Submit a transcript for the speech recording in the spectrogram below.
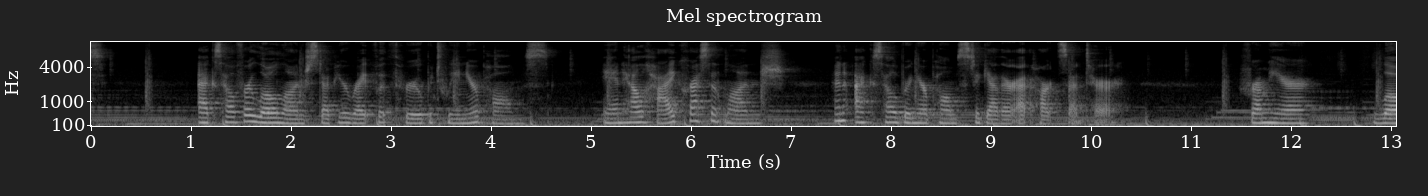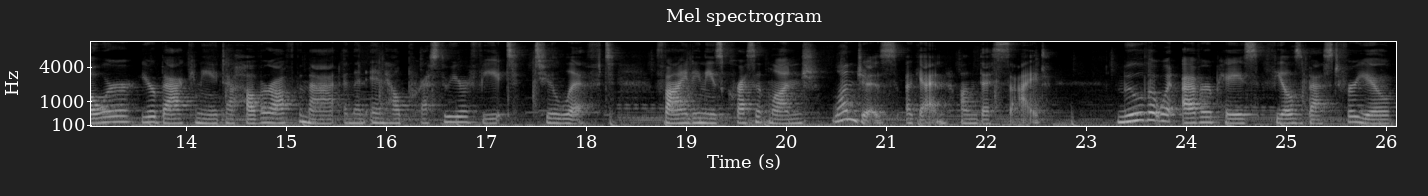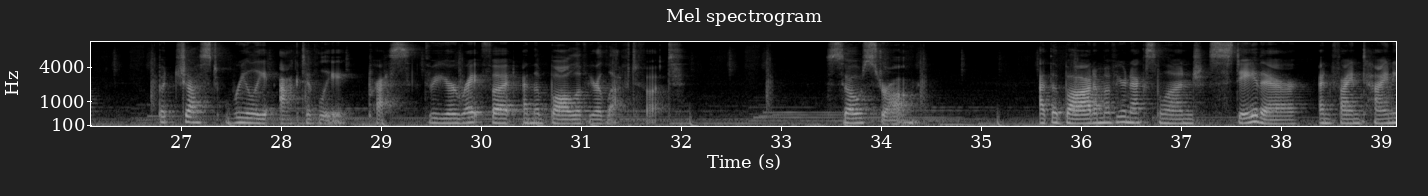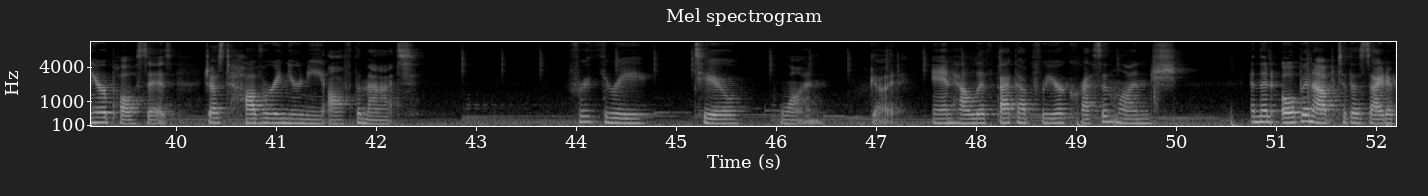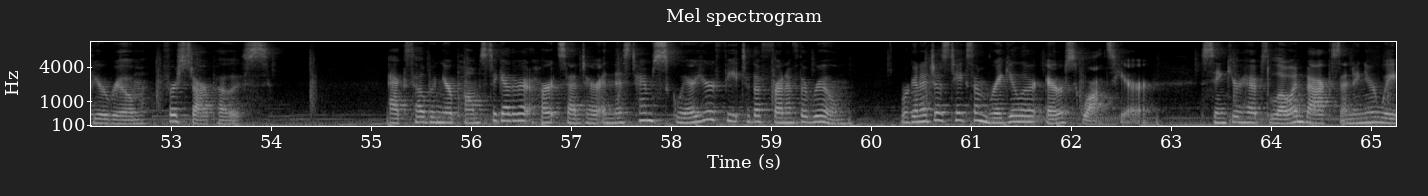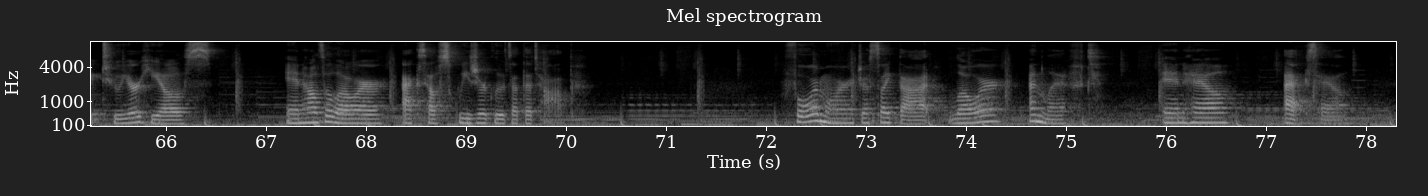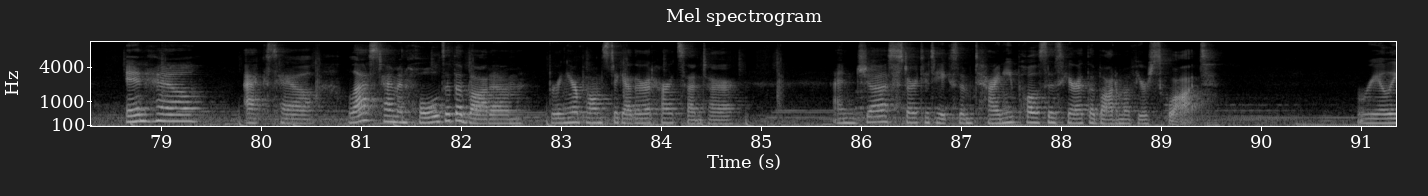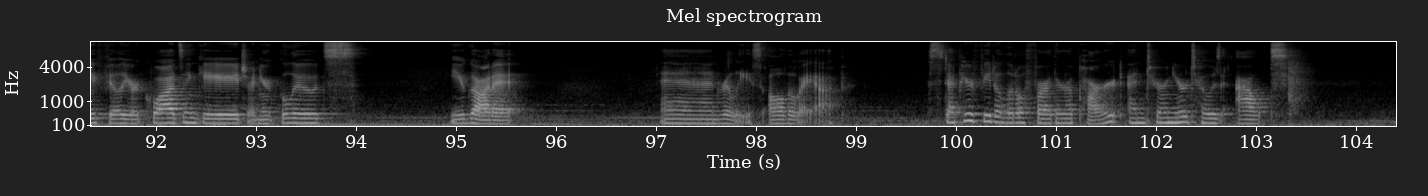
Exhale for low lunge, step your right foot through between your palms. Inhale, high crescent lunge, and exhale, bring your palms together at heart center. From here, Lower your back knee to hover off the mat and then inhale, press through your feet to lift, finding these crescent lunge lunges again on this side. Move at whatever pace feels best for you, but just really actively press through your right foot and the ball of your left foot. So strong. At the bottom of your next lunge, stay there and find tinier pulses, just hovering your knee off the mat for three, two, one. Good. Inhale, lift back up for your crescent lunge. And then open up to the side of your room for star pose. Exhale, bring your palms together at heart center, and this time square your feet to the front of the room. We're gonna just take some regular air squats here. Sink your hips low and back, sending your weight to your heels. Inhale to lower, exhale, squeeze your glutes at the top. Four more, just like that. Lower and lift. Inhale, exhale. Inhale, exhale. Last time and hold at the bottom. Bring your palms together at heart center. And just start to take some tiny pulses here at the bottom of your squat. Really feel your quads engage and your glutes. You got it. And release all the way up. Step your feet a little farther apart and turn your toes out.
